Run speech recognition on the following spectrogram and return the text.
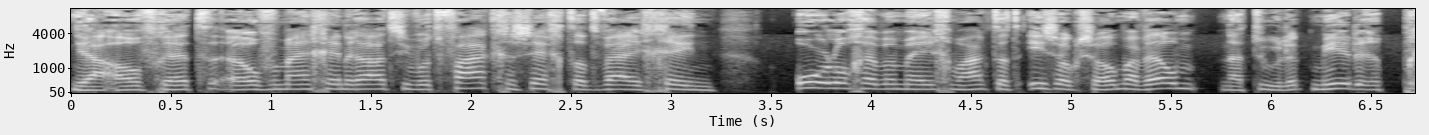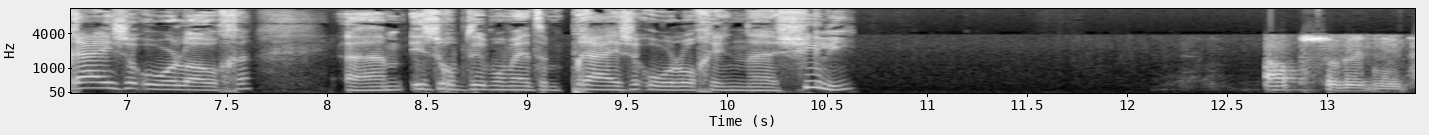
Ja, Alfred, over mijn generatie wordt vaak gezegd dat wij geen oorlog hebben meegemaakt. Dat is ook zo, maar wel natuurlijk meerdere prijzenoorlogen. Um, is er op dit moment een prijzenoorlog in uh, Chili? Absoluut niet.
